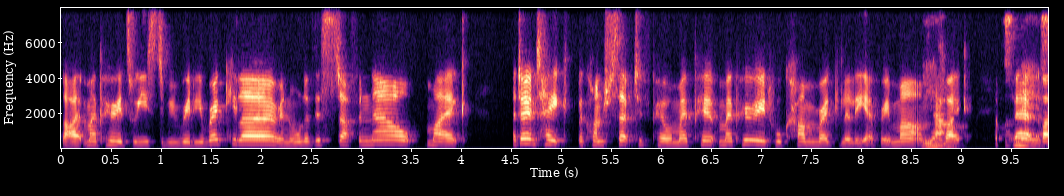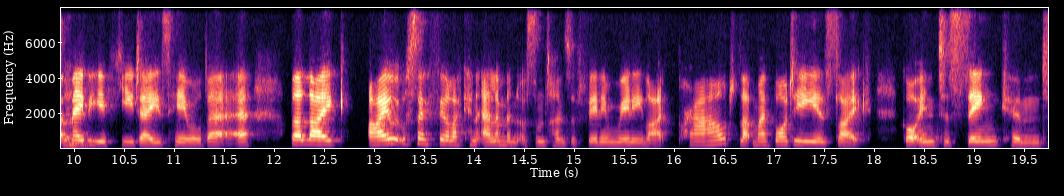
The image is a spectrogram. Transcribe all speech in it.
like my periods were used to be really irregular and all of this stuff. And now like I don't take the contraceptive pill. My per- my period will come regularly every month. Yeah, like like maybe a few days here or there. But like I also feel like an element of sometimes of feeling really like proud. Like my body is like got into sync and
